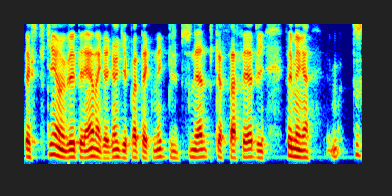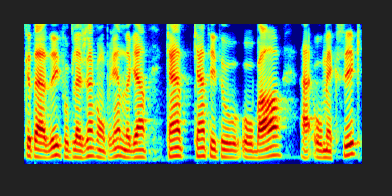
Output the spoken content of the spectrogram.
d'expliquer un VPN à quelqu'un qui est pas technique, puis le tunnel, puis qu'est-ce que ça fait, puis, mais tout ce que tu as à dire, il faut que les gens comprennent, regarde, quand, quand tu es au, au bar, au Mexique,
